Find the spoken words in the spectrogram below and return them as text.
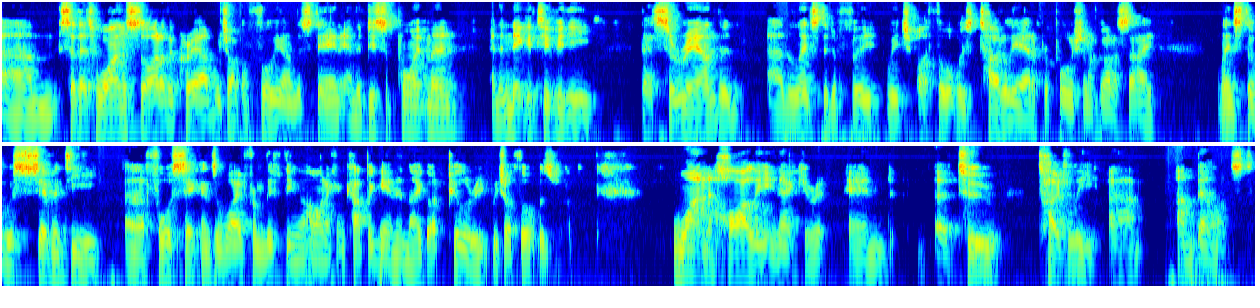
Um, so that's one side of the crowd which I can fully understand, and the disappointment and the negativity that surrounded uh, the Leinster defeat, which I thought was totally out of proportion. I've got to say, Leinster was 74 uh, seconds away from lifting the Heineken Cup again, and they got pilloried, which I thought was one highly inaccurate and uh, two totally um, unbalanced.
